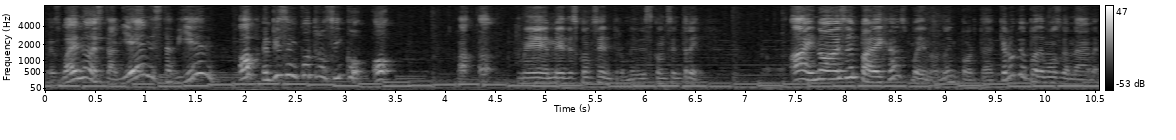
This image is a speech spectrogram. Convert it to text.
Pues bueno, está bien, está bien. ¡Oh! Empieza en 4 o 5. ¡Oh! Ah, ah, me, me desconcentro, me desconcentré. Ay, no, es en parejas. Bueno, no importa. Creo que podemos ganar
